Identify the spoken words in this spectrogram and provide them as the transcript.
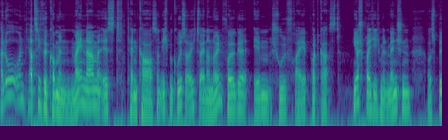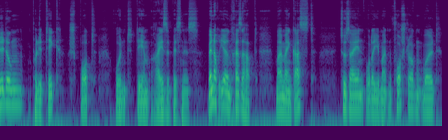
Hallo und herzlich willkommen. Mein Name ist Ten Cars und ich begrüße euch zu einer neuen Folge im Schulfrei Podcast. Hier spreche ich mit Menschen aus Bildung, Politik, Sport und dem Reisebusiness. Wenn auch ihr Interesse habt, mal mein Gast zu sein oder jemanden vorschlagen wollt,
